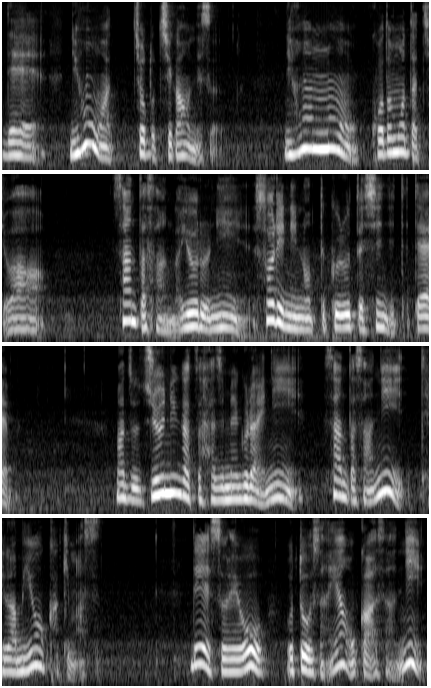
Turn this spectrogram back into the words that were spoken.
で日本はちょっと違うんです。日本の子供たちはサンタさんが夜にソリに乗ってくるって信じててまず12月初めぐらいにサンタさんに手紙を書きます。でそれをお父さんやお母さんに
